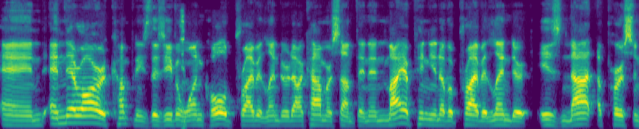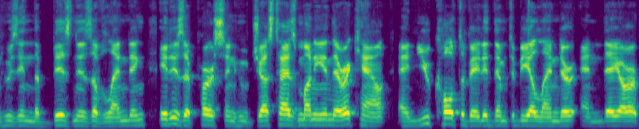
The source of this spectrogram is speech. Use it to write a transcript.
and and there are companies. There's even one called PrivateLender.com or something. And my opinion of a private lender is not a person who's in the business of lending. It is a person who just has money in their account and you cultivated them to be a lender and they are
